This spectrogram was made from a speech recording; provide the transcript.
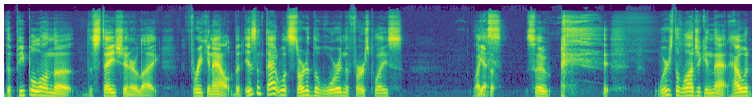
the people on the the station are like freaking out. But isn't that what started the war in the first place? Like the- yes. so, where's the logic in that? How would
